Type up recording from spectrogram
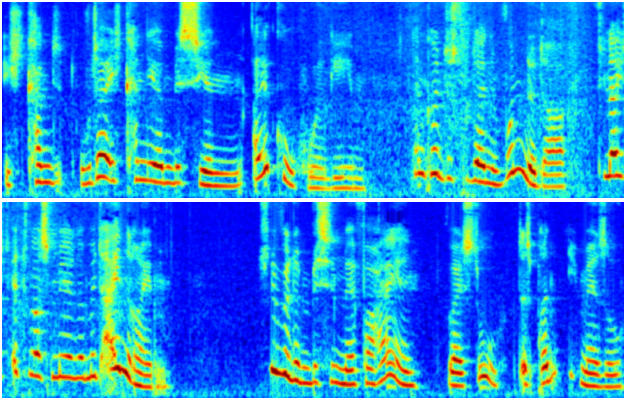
Ich kann, oder ich kann dir ein bisschen Alkohol geben. Dann könntest du deine Wunde da vielleicht etwas mehr damit einreiben. Sie würde ein bisschen mehr verheilen, weißt du. Das brennt nicht mehr so.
